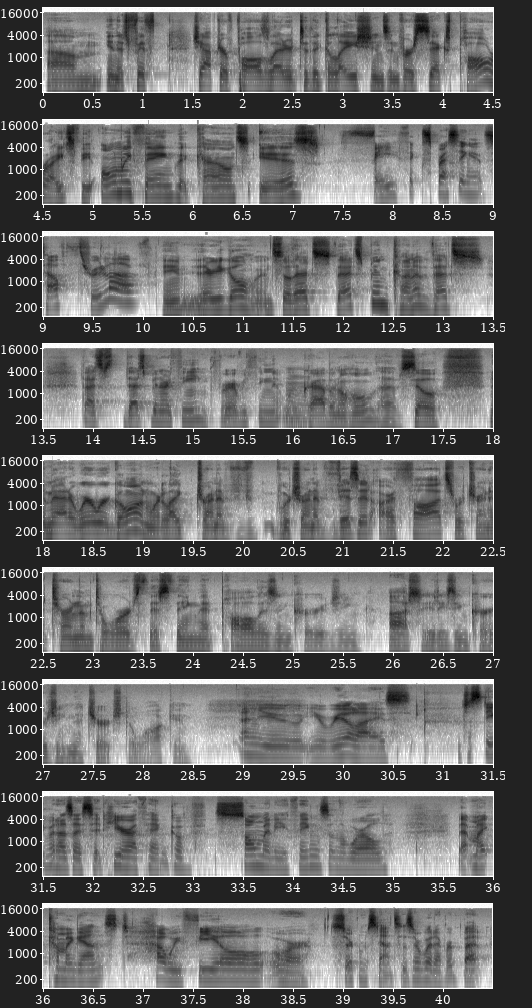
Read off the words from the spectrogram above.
Um, in the fifth chapter of Paul's letter to the Galatians, in verse six, Paul writes, "The only thing that counts is." Faith expressing itself through love. And there you go. And so that's that's been kind of that's that's that's been our theme for everything that we're mm. grabbing a hold of. So no matter where we're going, we're like trying to we're trying to visit our thoughts. We're trying to turn them towards this thing that Paul is encouraging us. It is encouraging the church to walk in. And you you realize, just even as I sit here, I think of so many things in the world that might come against how we feel or circumstances or whatever. But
